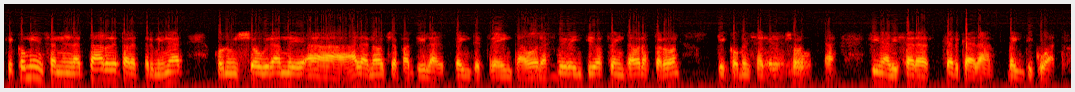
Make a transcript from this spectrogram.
que comienzan en la tarde para terminar con un show grande a, la noche a partir de las 20, 30 horas, de 22, 30 horas, perdón, que comenzaría el show a finalizar cerca de las 24.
